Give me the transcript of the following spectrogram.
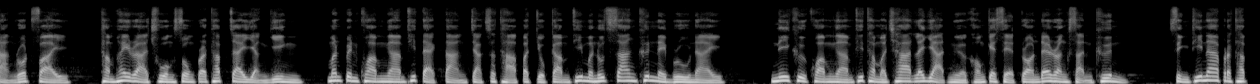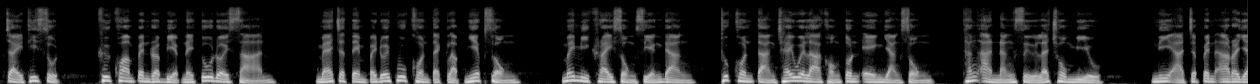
ต่างรถไฟทำให้ราชวงทรงประทับใจอย่างยิ่ง มันเป็นความงามที่แตกต่างจากสถาปัตยกรรมที่มนุษย์สร้างขึ้นในบรูไน นี่คือความงามที่ธรรมชาติและหยาดเหงื่อของเกษตรกรได้รังสรรค์ขึ้น สิ่งที่น่าประทับใจที่สุด คือความเป็นระเบียบในตู้โดยสาร แม้จะเต็มไปด้วยผู้คนแต่กลับเงียบสง ไม่มีใครส่งเสียงดัง ทุกคนต่างใช้เวลาของตนเองอย่างสง ทั้งอ่านหนังสือและชมวิว นี่อาจจะเป็นอารย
